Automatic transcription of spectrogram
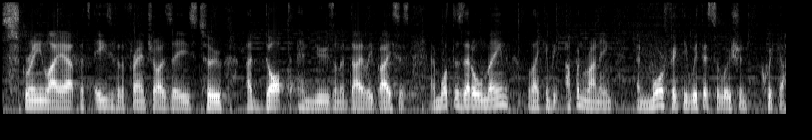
screen layout that's easy for the franchisees to adopt and use on a daily basis. And what does that all mean? Well, they can be up and running and more effective with their solution quicker.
